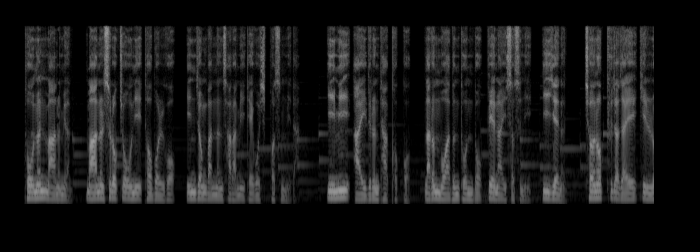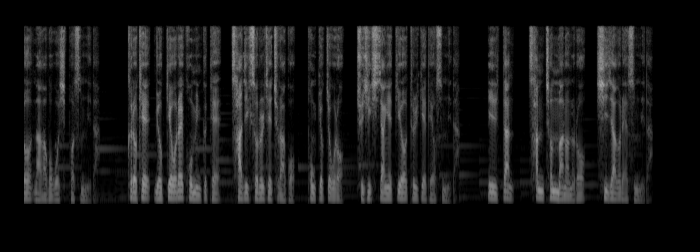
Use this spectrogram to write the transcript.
돈은 많으면 많을수록 좋으니 더 벌고 인정받는 사람이 되고 싶었습니다. 이미 아이들은 다 컸고 나름 모아둔 돈도 꽤나 있었으니 이제는 전업 투자자의 길로 나가보고 싶었습니다. 그렇게 몇 개월의 고민 끝에 사직서를 제출하고 본격적으로 주식시장에 뛰어들게 되었습니다. 일단 3천만 원으로 시작을 했습니다.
